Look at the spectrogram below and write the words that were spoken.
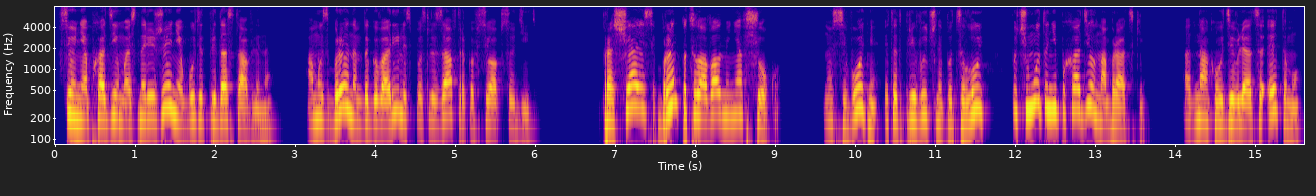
Все необходимое снаряжение будет предоставлено а мы с Бреном договорились после завтрака все обсудить. Прощаясь, Брен поцеловал меня в щеку. Но сегодня этот привычный поцелуй почему-то не походил на братский. Однако удивляться этому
